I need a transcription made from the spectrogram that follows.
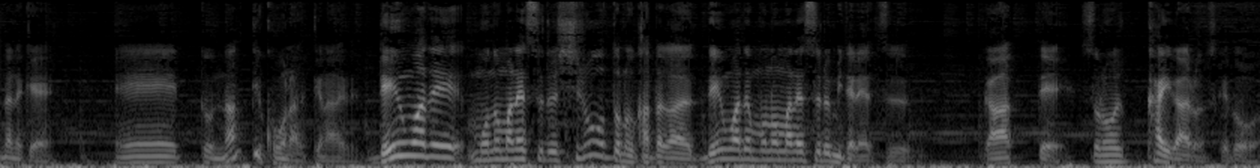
なんだっけ？えー、っと、なんていうコーナーだっけな？電話でモノマネする、素人の方が電話でモノマネするみたいなやつがあって、その回があるんですけど、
